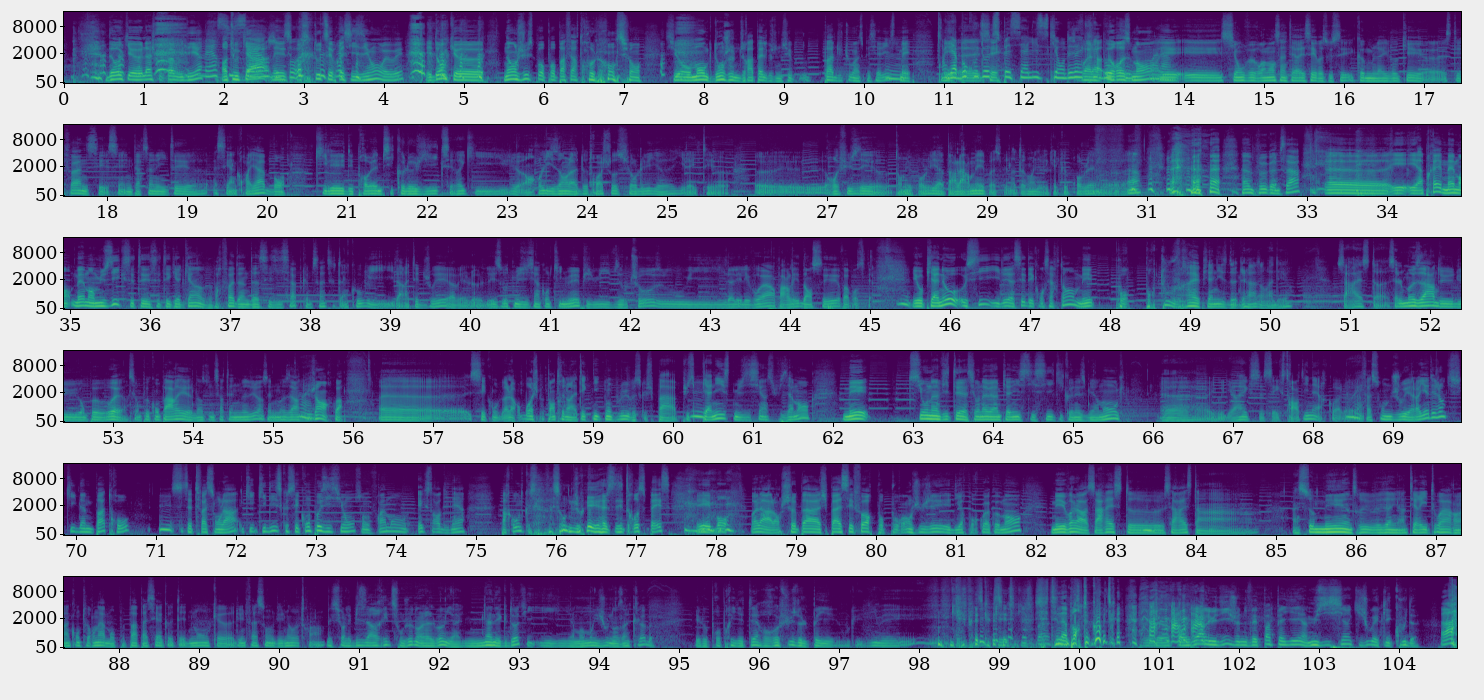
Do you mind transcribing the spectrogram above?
donc euh, là, je peux pas vous dire. en tout cas, mais pour toutes ces précisions, oui, oui. Et donc, euh, non, juste pour pour pas faire trop long sur sur Monk, dont je, je, rappelle que je ne suis pas du tout un spécialiste, hmm. mais, il y a beaucoup d'autres spécialistes qui ont déjà écrit beaucoup. Heureusement, et, et, si on veut vraiment s'intéresser, parce que c'est comme l'a évoqué euh, Stéphane, c'est une personnalité assez incroyable. Qu'il ait des problèmes psychologiques. C'est vrai qu'en relisant là deux trois choses sur lui, euh, il a été euh, euh, refusé, tant mieux pour lui, à part l'armée, parce que notamment il avait quelques problèmes, hein un peu comme ça. Et, après, même en, même en musique, c'était c'était quelqu'un parfois d'insaisissable comme ça. Tout d'un coup, il, arrêtait de jouer, avec les autres musiciens continuaient, puis lui il faisait autre chose, ou il, allait les voir, parler, danser. Enfin bon, mm. Et au piano aussi, il est assez déconcertant, mais pour pour tout vrai pianiste de jazz, on va dire ça reste, euh, c'est le Mozart du, on peut, ouais, si on peut comparer dans une certaine mesure, c'est le Mozart du genre, quoi. Euh, c'est alors moi je peux pas entrer dans la technique non plus parce que je suis pas mm. pianiste, musicien suffisamment, mais si on invitait, si on avait un pianiste ici qui connaisse bien Monk, euh, il vous dirait que c'est extraordinaire, quoi, la façon de jouer. Alors il y a des gens qui, qui n'aiment pas trop, Mm. cette façon-là, qui, qui disent que ses compositions sont vraiment extraordinaires. Par contre, que sa façon de jouer, c'est trop space. Et bon, voilà. Alors, je suis pas, je suis pas assez fort pour pour en juger et dire pourquoi, comment. Mais voilà, ça reste, euh, ça reste un un sommet, un, truc, un territoire incontournable. On peut pas passer à côté de Monk euh, d'une façon ou d'une autre. hein. Mais sur les bizarreries de son jeu dans l'album, il y a une anecdote. Il, il- il y a un moment, il joue dans un club et le propriétaire refuse de le payer. Donc il dit mais c'était n'importe quoi. Et le propriétaire lui dit je ne vais pas payer un musicien qui joue avec les coudes. Ah.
